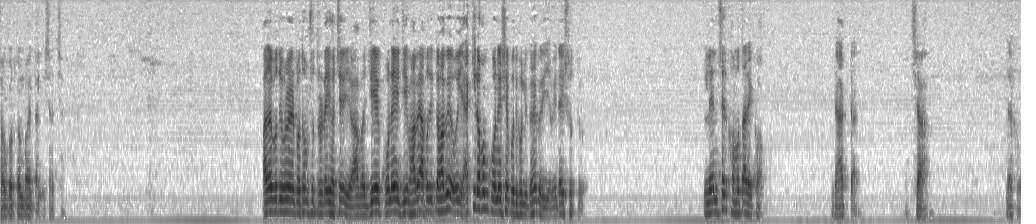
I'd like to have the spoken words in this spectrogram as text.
সংকট কোণ পঁয়তাল্লিশ আচ্ছা। আলোর প্রতিফলনের প্রথম সূত্রটাই হচ্ছে যে কোণে যেভাবে আপতিত হবে, ওই একই রকম কোণে সে প্রতিফলিত হয়ে বেরিয়ে যাবে, এটাই সূত্র। লেন্সের ক্ষমতার একক ডায়াপ্টার আচ্ছা। দেখো।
